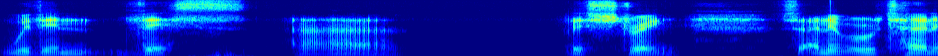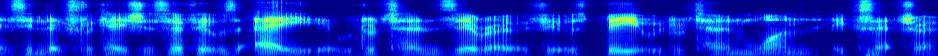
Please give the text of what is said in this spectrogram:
within this uh, this string. So, and it will return its index location. So if it was A, it would return 0. If it was B, it would return 1, etc.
